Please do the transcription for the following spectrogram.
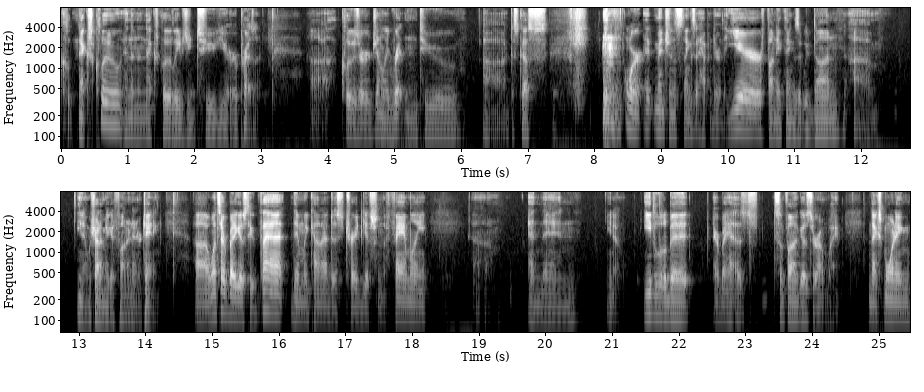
cl- next clue, and then the next clue leads you to your present. Uh, clues are generally written to uh, discuss, or it mentions things that happened during the year, funny things that we've done. Um, you know, we try to make it fun and entertaining. Uh, once everybody goes through that, then we kind of just trade gifts from the family, um, and then you know eat a little bit. Everybody has some fun, goes their own way. Next morning,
